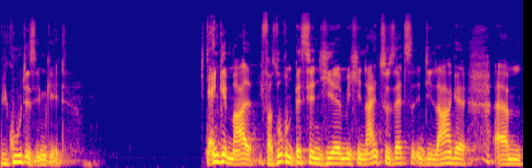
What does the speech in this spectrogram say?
wie gut es ihm geht. Ich denke mal, ich versuche ein bisschen hier mich hineinzusetzen in die Lage. Ähm,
